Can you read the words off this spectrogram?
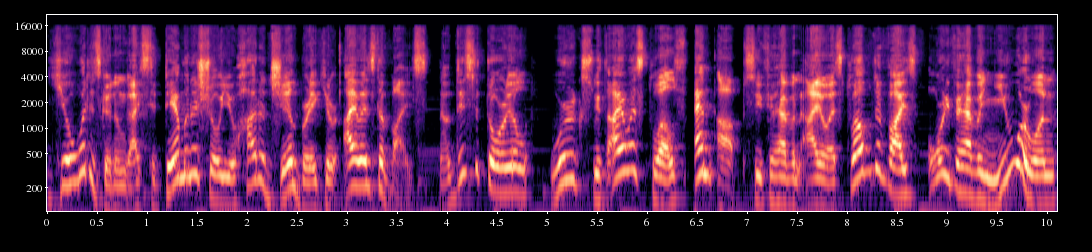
Yo, what is going on guys? Today I'm to show you how to jailbreak your iOS device. Now this tutorial works with iOS 12 and up, so if you have an iOS 12 device or if you have a newer one,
